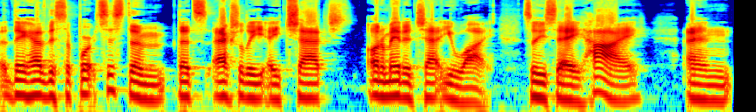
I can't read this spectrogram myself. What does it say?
Uh, They have this support system that's actually a chat, automated chat UI. So you say hi, and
